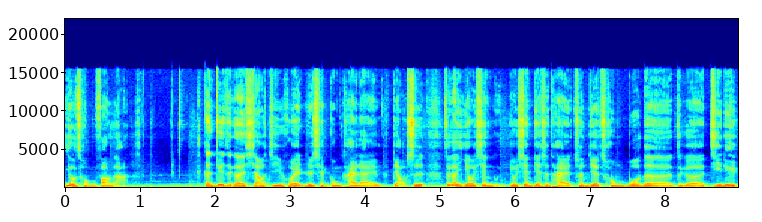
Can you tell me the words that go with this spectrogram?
又重放啦。根据这个消基会日前公开来表示，这个有线有线电视台春节重播的这个几率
